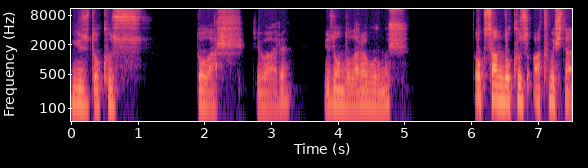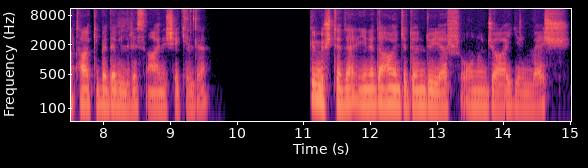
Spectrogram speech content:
109 dolar civarı 110 dolara vurmuş. 99.60'da takip edebiliriz aynı şekilde. Gümüşte de yine daha önce döndüğü yer 10. ay 25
